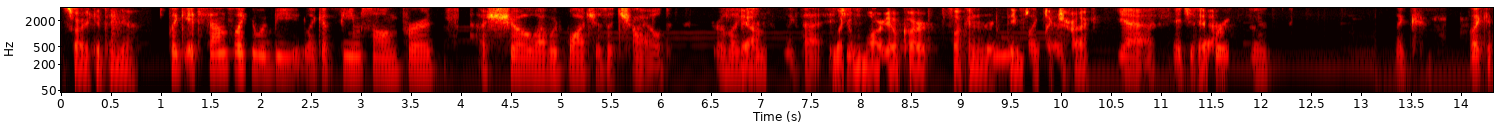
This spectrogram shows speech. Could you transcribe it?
Sorry, continue. Like it sounds like it would be like a theme song for a, a show I would watch as a child, or like Yeah. something like that. It Like just a Mario Kart fucking theme like, like, a- track. yeah, it just Yeah. brings a like like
